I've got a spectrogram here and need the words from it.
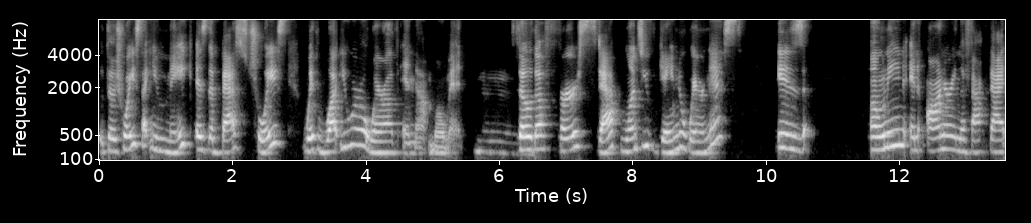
the choice that you make is the best choice with what you were aware of in that moment. Mm. So, the first step, once you've gained awareness, is owning and honoring the fact that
